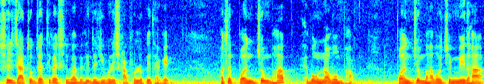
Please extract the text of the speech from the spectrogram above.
সেই জাতক জাতিকা সেভাবে কিন্তু জীবনে সাফল্য পেয়ে থাকেন। অর্থাৎ পঞ্চম ভাব এবং নবম ভাব। পঞ্চম ভাব হচ্ছে মেধা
